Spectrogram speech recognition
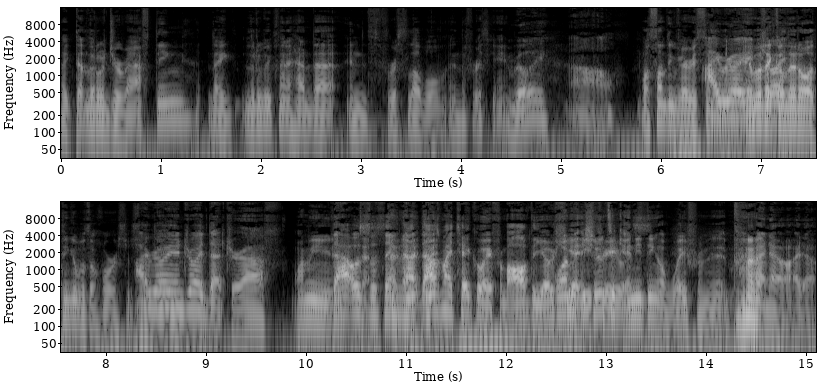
like that little giraffe thing, like Little Big Planet had that in the first level in the first game. Really? Oh, Well, something very similar. really it was like a little. I think it was a horse or something. I really enjoyed that giraffe. I mean, That was the thing that that was my takeaway from all of the Yoshi Well, I mean, at it E3 shouldn't take was- anything away from it. But I know, I know,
